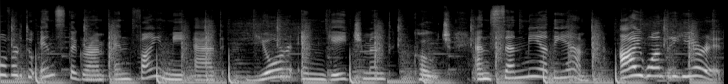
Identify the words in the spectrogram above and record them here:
over to Instagram and find me at Your Engagement Coach and send me a DM. I want to hear it.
